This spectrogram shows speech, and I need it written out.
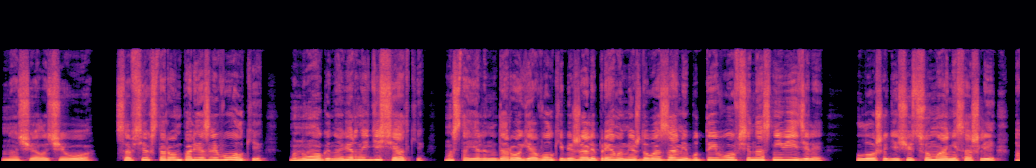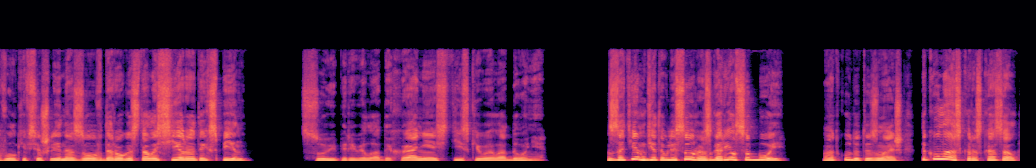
Начало чего? Со всех сторон полезли волки. Много, наверное, десятки. Мы стояли на дороге, а волки бежали прямо между вазами, будто и вовсе нас не видели. Лошади чуть с ума не сошли, а волки все шли на зов. Дорога стала серой от их спин. Суви перевела дыхание, стискивая ладони. Затем где-то в лесу разгорелся бой. Откуда ты знаешь? Так Власка рассказал.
